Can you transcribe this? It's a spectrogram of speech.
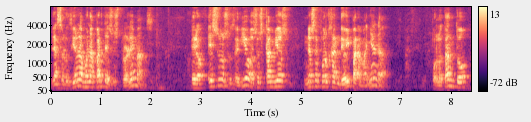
la solución a buena parte de sus problemas. Pero eso no sucedió, esos cambios no se forjan de hoy para mañana. Por lo tanto,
